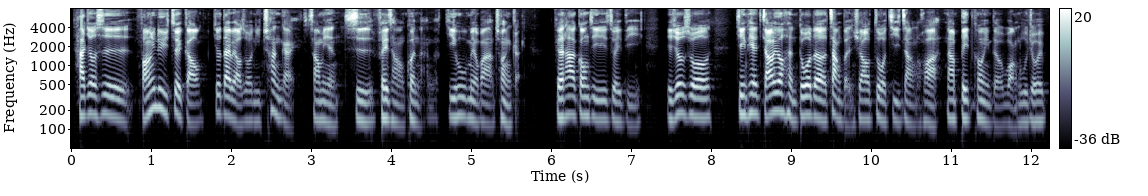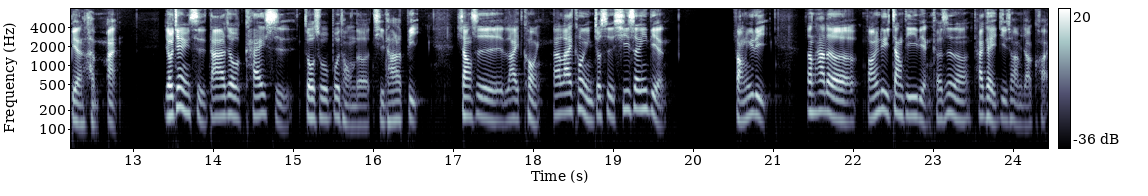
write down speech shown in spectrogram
它就是防御率最高，就代表说你篡改上面是非常困难的，几乎没有办法篡改。可是它的攻击力最低，也就是说，今天只要有很多的账本需要做记账的话，那 Bitcoin 的网络就会变很慢。有鉴于此，大家就开始做出不同的其他的币，像是 Litecoin。那 Litecoin 就是牺牲一点防御力，让它的防御率降低一点，可是呢，它可以计算比较快。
